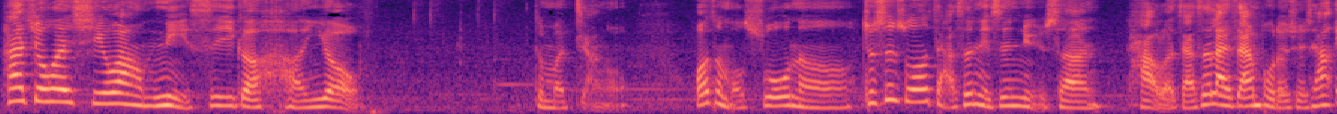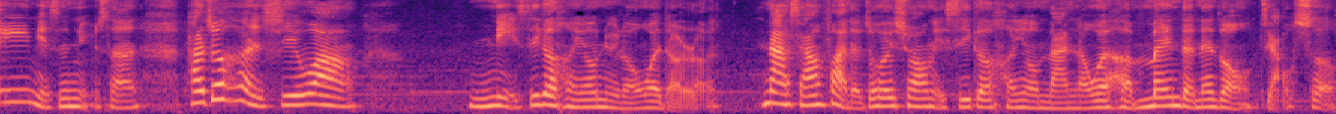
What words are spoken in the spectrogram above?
他就会希望你是一个很有。怎么讲哦？我怎么说呢？就是说，假设你是女生，好了，假设来占卜的选项一，你是女生，他就很希望你是一个很有女人味的人。那相反的，就会希望你是一个很有男人味、很 man 的那种角色。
